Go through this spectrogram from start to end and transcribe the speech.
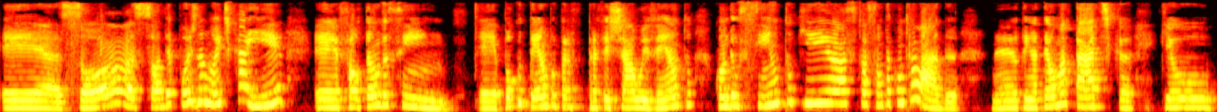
é, só, só depois da noite cair, é, faltando assim é, pouco tempo para fechar o evento, quando eu sinto que a situação está controlada. Né? Eu tenho até uma tática que eu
